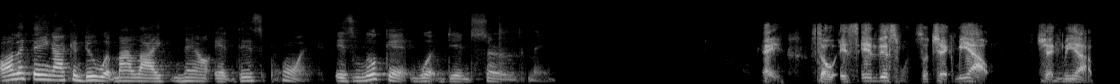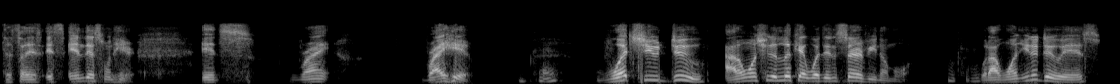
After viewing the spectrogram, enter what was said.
only thing I can do with my life now at this point is look at what didn't serve me. Okay, so it's in this one. So check me out. Check me out. So it's, it's in this one here. It's right, right here. Okay. What you do, I don't want you to look at what didn't serve you no more. Okay. What I want you to do is,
